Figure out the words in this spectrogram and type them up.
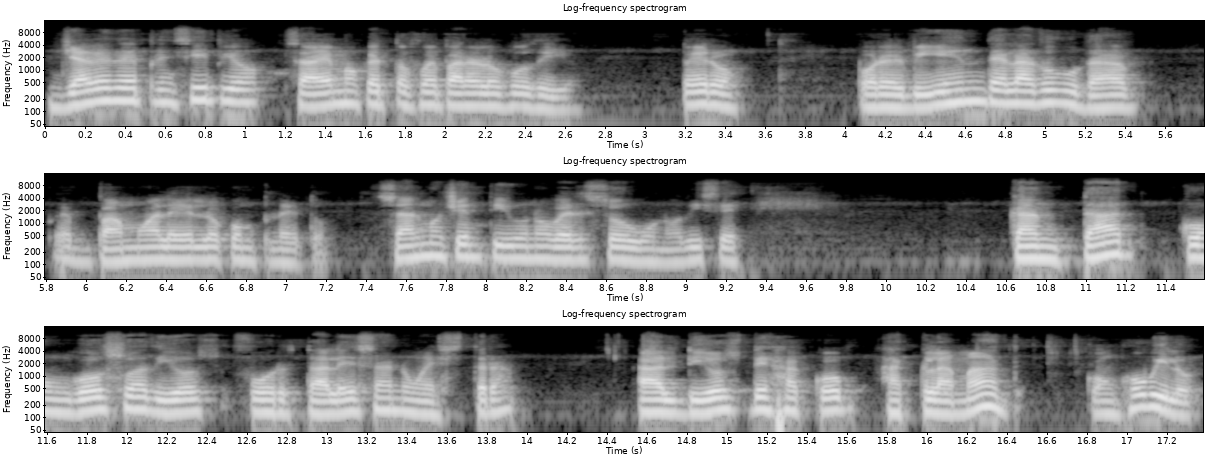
Ya desde el principio sabemos que esto fue para los judíos, pero por el bien de la duda, pues vamos a leerlo completo. Salmo 81, verso 1 dice, Cantad con gozo a Dios, fortaleza nuestra, al Dios de Jacob, aclamad con júbilo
